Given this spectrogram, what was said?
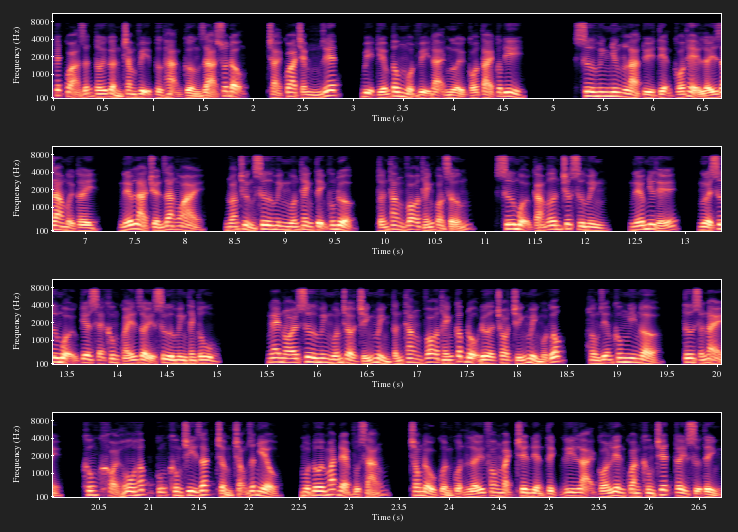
kết quả dẫn tới gần trăm vị cực hạn cường giả xuất động, trải qua chém giết, bị kiếm tông một vị đại người có tài cướp đi sư huynh nhưng là tùy tiện có thể lấy ra mười cây, nếu là truyền ra ngoài, đoán chừng sư huynh muốn thanh tịnh không được, tấn thăng võ thánh còn sớm. Sư muội cảm ơn trước sư huynh, nếu như thế, người sư muội kia sẽ không quấy dày sư huynh thanh tu. Nghe nói sư huynh muốn chờ chính mình tấn thăng võ thánh cấp độ đưa cho chính mình một gốc, hồng diễm không nghi ngờ, tư sấn này, không khỏi hô hấp cũng không chi giác trầm trọng rất nhiều, một đôi mắt đẹp vụ sáng, trong đầu quần quận lấy phong mạch trên điện tịch ghi lại có liên quan không chết cây sự tình.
